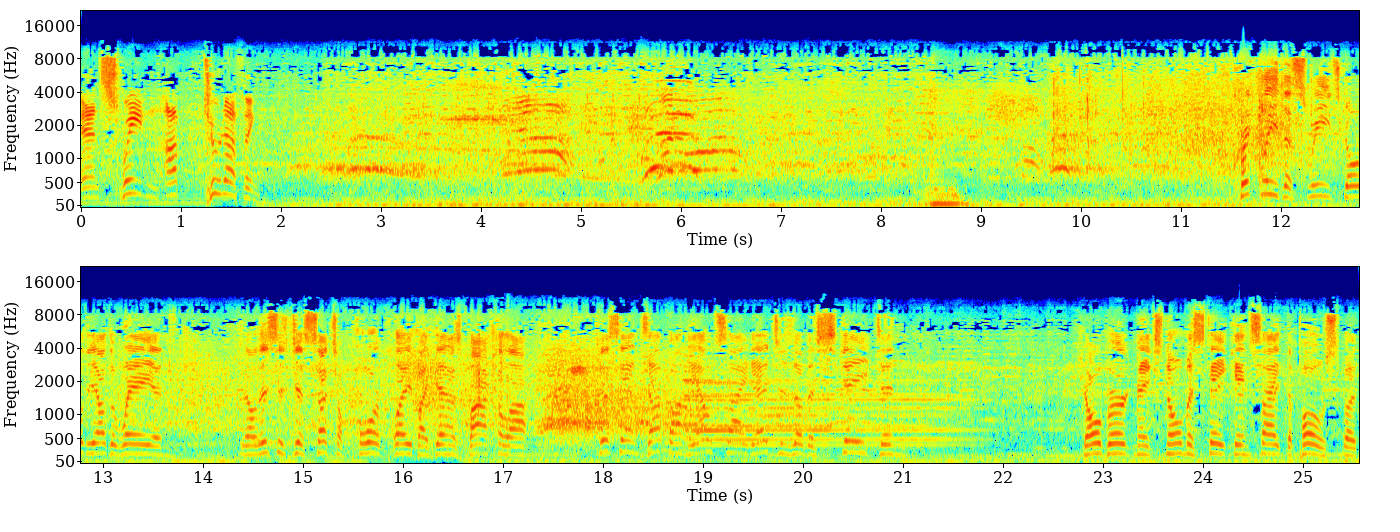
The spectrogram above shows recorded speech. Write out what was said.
and Sweden up 2 0. Quickly, the Swedes go the other way, and you know this is just such a poor play by Dennis Bakala. Just ends up on the outside edges of his skate, and Sjoberg makes no mistake inside the post. But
